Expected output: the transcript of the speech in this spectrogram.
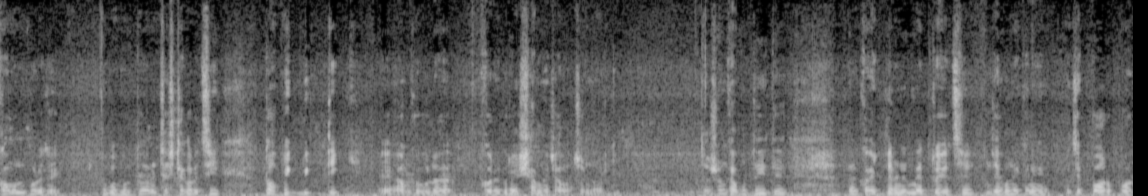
কমন করে যায়। তবু হয়তো আমি চেষ্টা করেছি টপিক ভিত্তিক অঙ্কগুলো করে করে সামনে যাওয়ার জন্য আর কি। তো সংখ্যা পদ্ধতিতে কয়েক ধরনের ম্যাথ রয়েছে, যেমন এখানে যে পর পর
